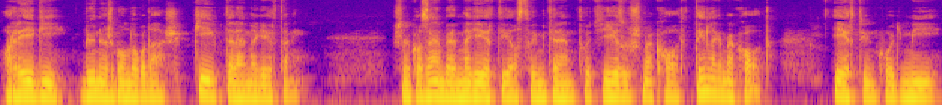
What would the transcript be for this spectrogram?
a régi bűnös gondolkodás képtelen megérteni. És amikor az ember megérti azt, hogy mit jelent, hogy Jézus meghalt, tényleg meghalt, értünk, hogy mi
